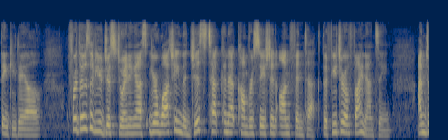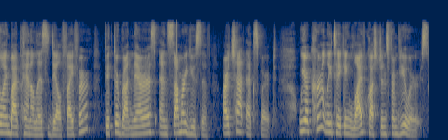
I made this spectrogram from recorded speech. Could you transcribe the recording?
Thank you, Dale. For those of you just joining us, you're watching the GIST Tech Connect conversation on FinTech, the future of financing. I'm joined by panelists Dale Pfeiffer, Victor Brantneris, and Samar Youssef, our chat expert. We are currently taking live questions from viewers.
